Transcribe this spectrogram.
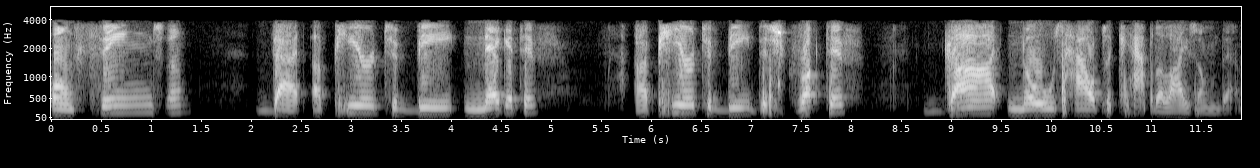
on things that appear to be negative, appear to be destructive. God knows how to capitalize on them.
